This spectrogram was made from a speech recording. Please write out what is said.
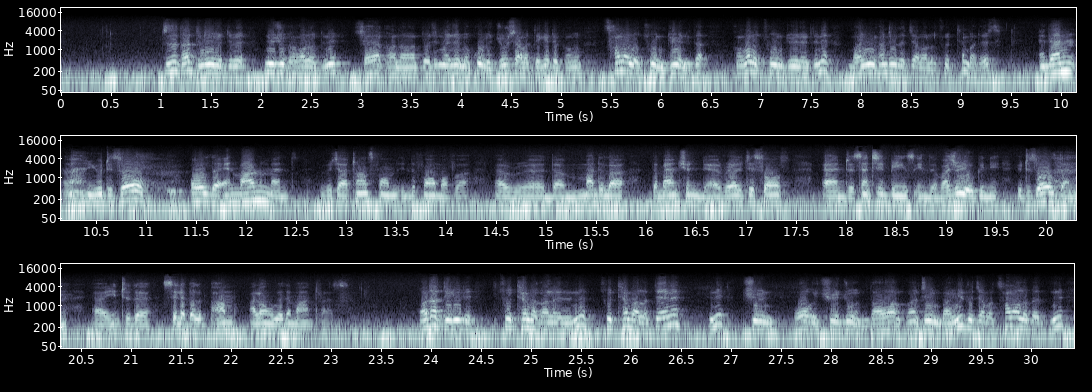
진짜 다 들리게 되면 뉴주 강가로 되네 제가 가나 도진 년주면 꼴로 줄 잡아 되게 되고 상말로 추운 뒤에니까 강가로 추운 뒤에 되네 많이 한적도 잡아로 추 템바 됐어 and then uh, you dissolve all the environment which are transformed in the form of uh, uh, the mandala, the mansion, uh, reality source, and uh, sentient beings in the Vajrayogini, you dissolve them uh, into the syllable Bham along with the mantras. 와다 되게 수 템바 가는 수 템바로 때네 되네 춘 오기 춘중 나와 완전 방위도 잡아 상말로 받네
